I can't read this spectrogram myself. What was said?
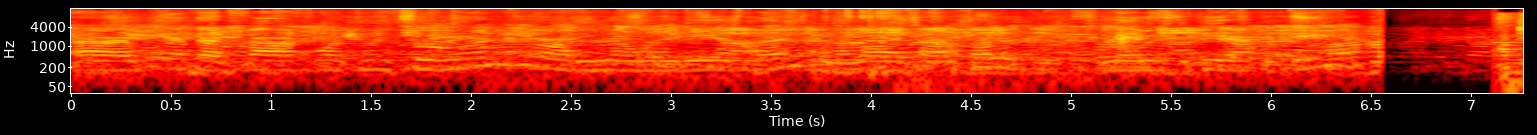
Alright, we at that 5, 4, 3, 2, 1. You already know what it is, man. It's been a long time coming. My name is the D after D. Got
